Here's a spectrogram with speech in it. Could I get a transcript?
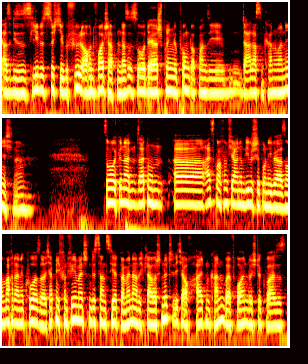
Also dieses liebessüchtige Gefühl auch in Freundschaften, das ist so der springende Punkt, ob man sie da lassen kann oder nicht. Ne? So, ich bin seit nun äh, 1,5 Jahren im Liebeschip-Universum, mache deine Kurse. Ich habe mich von vielen Menschen distanziert, bei Männern durch klare Schnitte, die ich auch halten kann, bei Freunden durch stückweises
